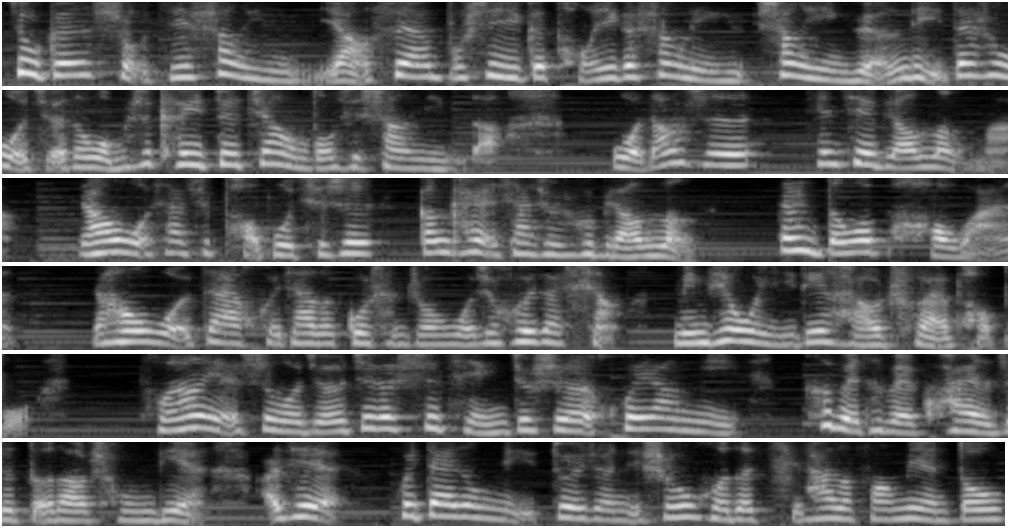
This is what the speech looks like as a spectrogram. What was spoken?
就跟手机上瘾一样，虽然不是一个同一个上瘾上瘾原理，但是我觉得我们是可以对这样的东西上瘾的。我当时天气也比较冷嘛，然后我下去跑步，其实刚开始下去的时候会比较冷，但是等我跑完，然后我在回家的过程中，我就会在想，明天我一定还要出来跑步。同样也是，我觉得这个事情就是会让你特别特别快的就得到充电，而且会带动你对着你生活的其他的方面都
